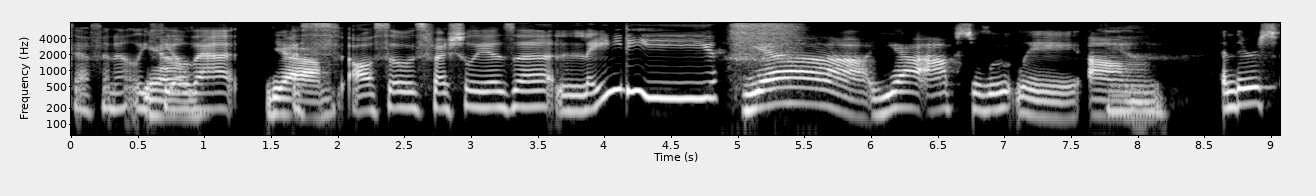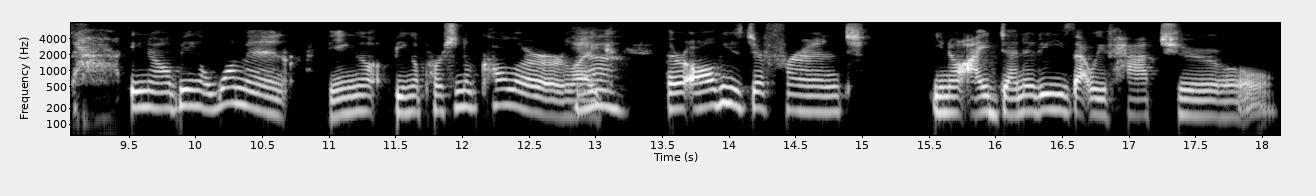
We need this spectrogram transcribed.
Definitely yeah. feel that. yeah, Es- Also, especially as a lady. yeah, yeah, absolutely. Um, and there's, you know, being a woman, being a being a person of color, like yeah. there are all these different, you know, identities that we've had to,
